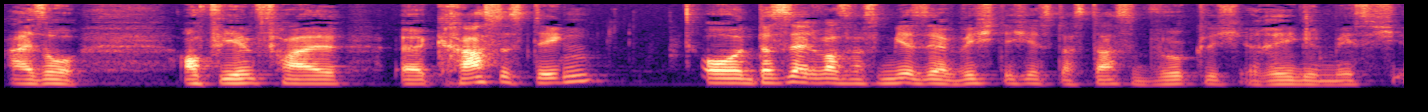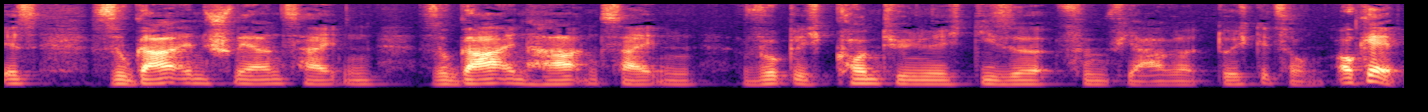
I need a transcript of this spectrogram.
Also auf jeden Fall äh, krasses Ding. Und das ist etwas, was mir sehr wichtig ist, dass das wirklich regelmäßig ist. Sogar in schweren Zeiten, sogar in harten Zeiten, wirklich kontinuierlich diese fünf Jahre durchgezogen. Okay,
